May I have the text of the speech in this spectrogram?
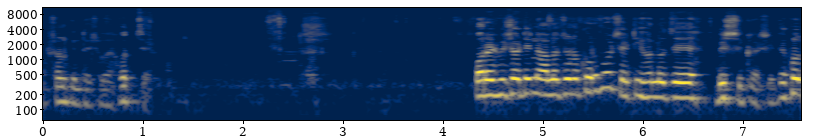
অপশন কিন্তু এই সময় হচ্ছে। পরের বিষয়টি নিয়ে আলোচনা করব, সেটি হলো যে বৃশ্চিক রাশি। দেখুন,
